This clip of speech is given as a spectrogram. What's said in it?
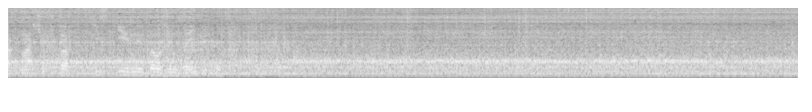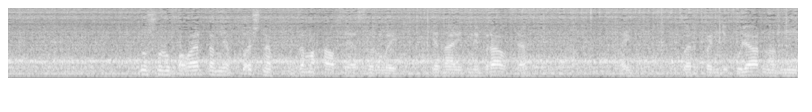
Так, начебто в тиски не должен заїхати. Ну, шуруповертом я точно замахався я сверлить. Я навіть не брався. Та перпендикулярно мені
